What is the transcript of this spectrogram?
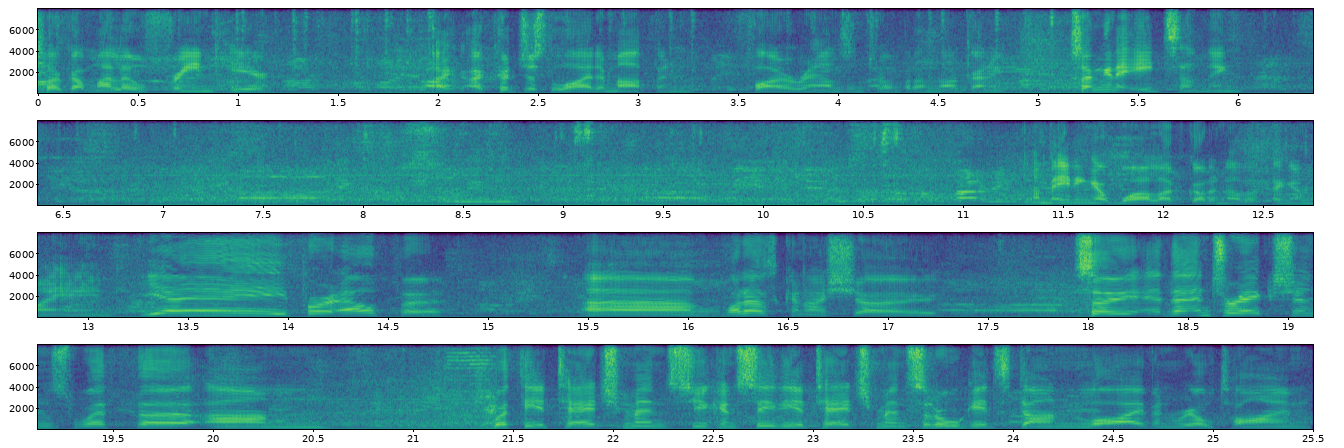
So I've got my little friend here. I, I could just light him up and fire rounds into him, but I'm not going to. So I'm going to eat something. I'm eating it while I've got another thing in my hand. Yay for alpha! Um, what else can I show? So the interactions with the um, with the attachments, you can see the attachments. It all gets done live in real time.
